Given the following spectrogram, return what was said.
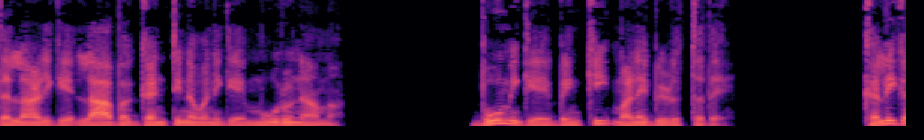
ದಲ್ಲಾಳಿಗೆ ಲಾಭ, ಗಂಟಿನವನಿಗೆ ಮೂರು ನಾಮ. ಭೂಮಿಗೆ ಬೆಂಕಿ ಮಳೆ ಬೀಳುತ್ತದೆ. ಕಲಿಗ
